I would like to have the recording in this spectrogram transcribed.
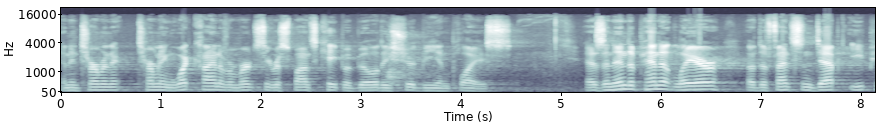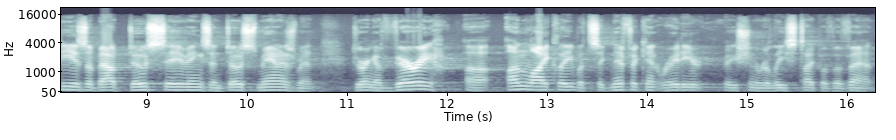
and determining what kind of emergency response capabilities should be in place. As an independent layer of defense in depth, EP is about dose savings and dose management, during a very uh, unlikely but significant radiation release type of event.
